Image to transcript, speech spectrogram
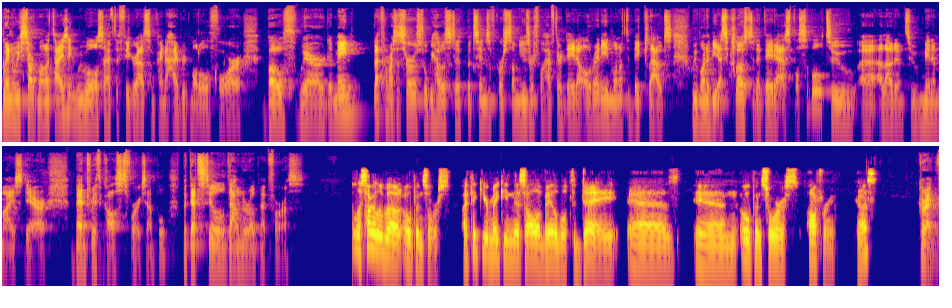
when we start monetizing, we will also have to figure out some kind of hybrid model for both where the main platform as a service will be hosted. But since, of course, some users will have their data already in one of the big clouds, we want to be as close to that data as possible to uh, allow them to minimize their bandwidth costs, for example. But that's still down the roadmap for us. Let's talk a little bit about open source. I think you're making this all available today as an open source offering. Yes. Correct.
